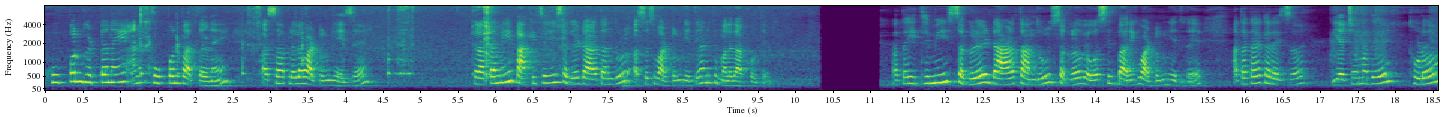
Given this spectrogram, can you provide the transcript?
खूप पण घट्ट नाही आणि खूप पण पातळ नाही. असं आपल्याला वाटून घ्यायचं आहे तर आता मी बाकीचेही सगळे डाळ तांदूळ असंच वाटून घेते आणि तुम्हाला दाखवते. आता इथे मी सगळे डाळ तांदूळ सगळं व्यवस्थित बारीक वाटून घेतलं आहे आता काय करायचं? याच्यामध्ये थोडं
